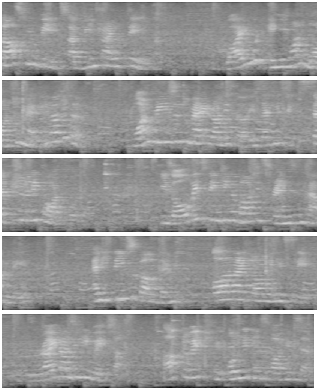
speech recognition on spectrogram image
last few weeks, I've been trying to think why would anyone want to marry Rajitha? One reason to marry Rajitha is that he's exceptionally thoughtful. He's always thinking about his friends and family, and he thinks about them all night long in his sleep, right until he wakes up. After which, he only thinks about himself.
